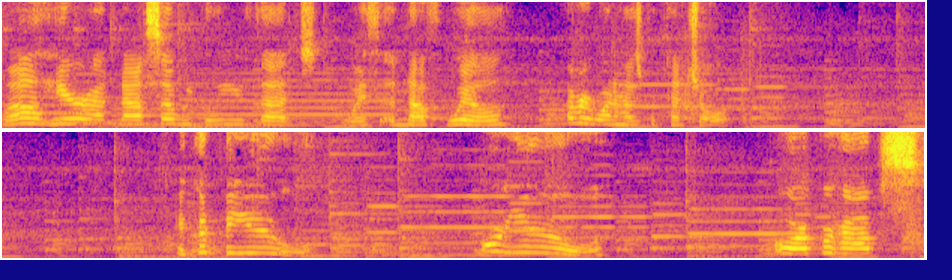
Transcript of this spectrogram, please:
Well, here at NASA we believe that with enough will, everyone has potential. It could be you! Or you! Or perhaps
